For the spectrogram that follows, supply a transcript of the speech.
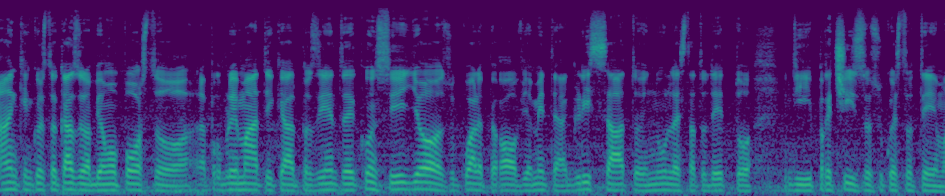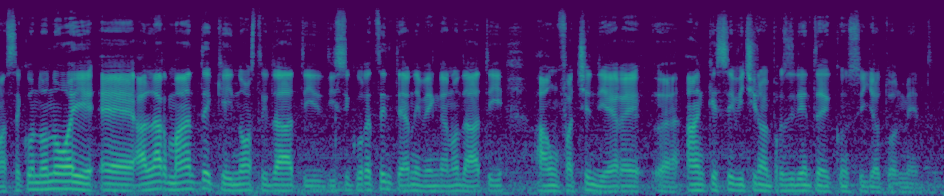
anche in questo caso abbiamo posto la problematica al Presidente del Consiglio, sul quale però ovviamente ha glissato e nulla è stato detto di preciso su questo tema. Secondo noi è allarmante che i nostri dati di sicurezza interni vengano dati a un faccendiere eh, anche se vicino al Presidente del Consiglio attualmente.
